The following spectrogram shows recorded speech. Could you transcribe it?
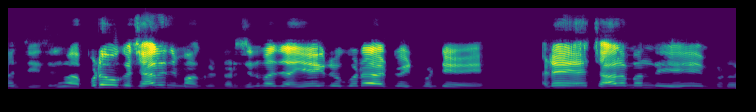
మంచి సినిమా. అప్పుడే ఒక ఛాలెంజ్ మాకు. ఇటువంటి సినిమా ఏ కూడా అటు ఇటువంటి అంటే చాలా మంది ఇప్పుడు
